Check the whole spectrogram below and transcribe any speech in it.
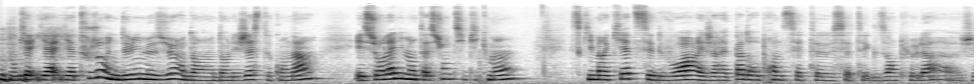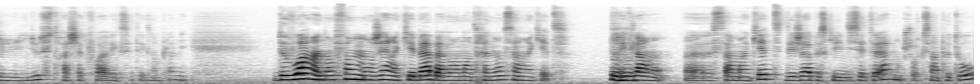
Donc il y, y, a toujours une demi-mesure dans, dans les gestes qu'on a. Et sur l'alimentation, typiquement, ce qui m'inquiète, c'est de voir, et j'arrête pas de reprendre cette, euh, cet exemple-là, euh, je l'illustre à chaque fois avec cet exemple-là, mais de voir un enfant manger un kebab avant un entraînement, ça m'inquiète. Très mhm. clairement. Euh, ça m'inquiète déjà parce qu'il est 17h, donc je trouve que c'est un peu tôt.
